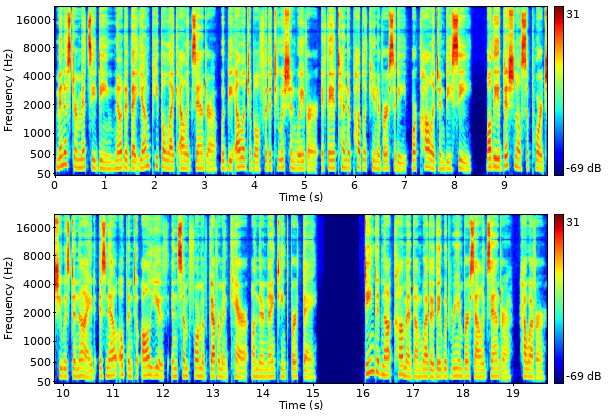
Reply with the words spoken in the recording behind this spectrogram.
Minister Mitzi Dean noted that young people like Alexandra would be eligible for the tuition waiver if they attend a public university or college in BC, while the additional support she was denied is now open to all youth in some form of government care on their 19th birthday. Dean did not comment on whether they would reimburse Alexandra, however.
